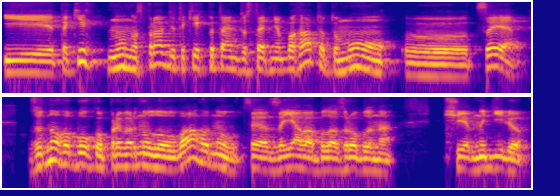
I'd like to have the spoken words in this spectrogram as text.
І таких, ну насправді таких питань достатньо багато, тому е, це з одного боку привернуло увагу. Ну, ця заява була зроблена ще в неділю,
